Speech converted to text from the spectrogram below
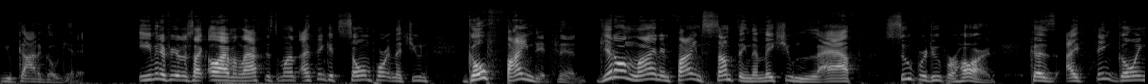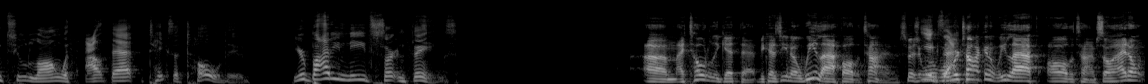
you got to go get it." even if you're just like, oh, I haven't laughed this month, I think it's so important that you go find it then. Get online and find something that makes you laugh super duper hard. Because I think going too long without that takes a toll, dude. Your body needs certain things. um, I totally get that because you know we laugh all the time, especially when- when we're talking. We laugh all the time, so I don't.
